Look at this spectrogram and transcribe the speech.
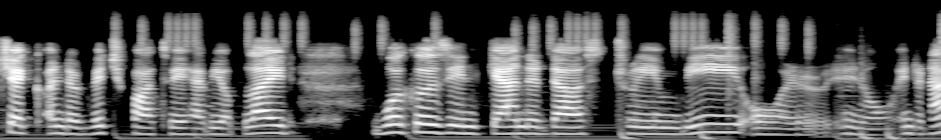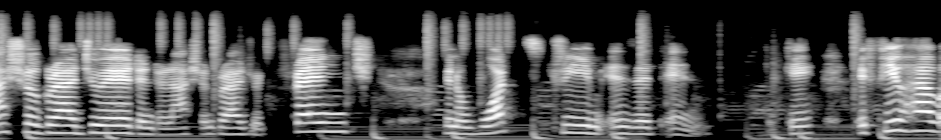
check under which pathway have you applied. Workers in canada stream b or you know international graduate international graduate french you know what stream is it in okay? If you have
